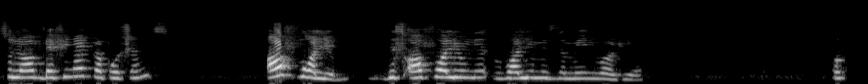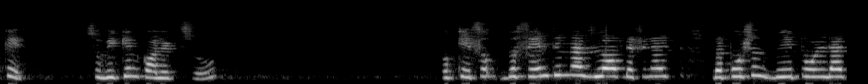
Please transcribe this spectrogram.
So law of definite proportions of volume. This of volume volume is the main word here. Okay, so we can call it so. Okay, so the same thing as law of definite proportions. They told that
